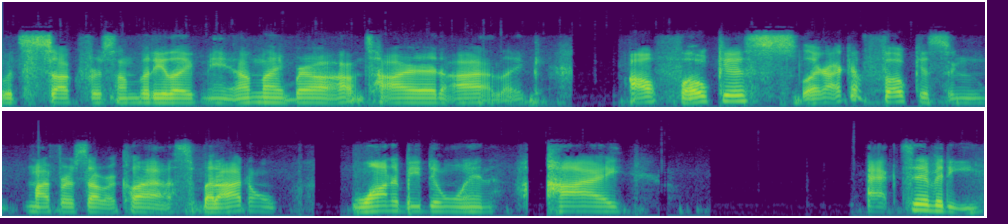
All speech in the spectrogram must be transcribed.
It would suck for somebody like me. I'm like, bro, I'm tired. I like, I'll focus. Like, I can focus in my first hour class, but I don't want to be doing high activity.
